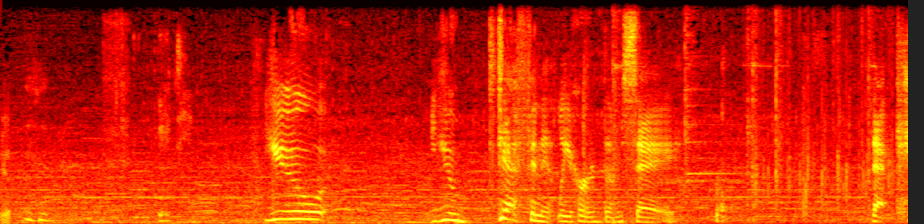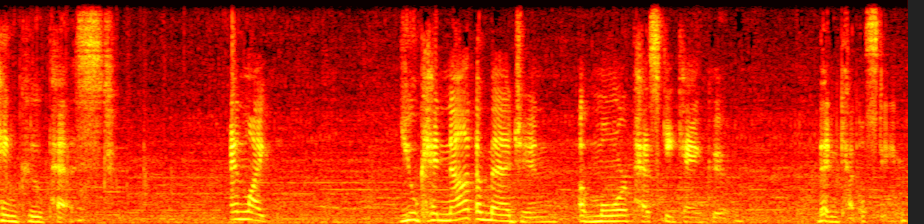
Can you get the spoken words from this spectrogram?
Yeah. 18. You. You definitely heard them say that Kenku pest. And like, you cannot imagine a more pesky Kenku than Kettlesteam.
